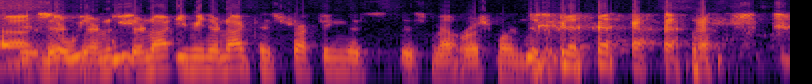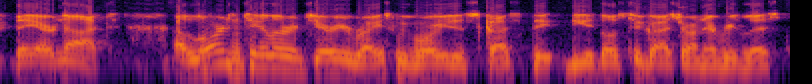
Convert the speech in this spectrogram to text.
Uh, they're, so we, they're, we- they're not. You mean they're not constructing this this Mount Rushmore? they are not. Uh, Lawrence Taylor and Jerry Rice, we've already discussed. The, the, those two guys are on every list.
